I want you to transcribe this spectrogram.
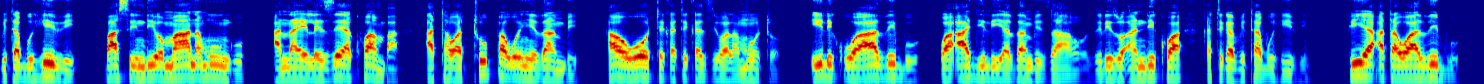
Vitabu hivi basi ndiyo maana mungu anaelezea kwamba atawatupa wenye dhambi hao wote katika ziwa la moto ili kuwaadhibu kwa ajili ya dhambi zao zilizoandikwa katika vitabu hivi. Pia atawaadhibu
